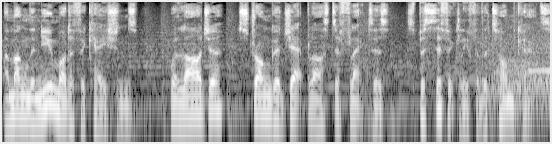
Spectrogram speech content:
Among the new modifications were larger, stronger jet blast deflectors specifically for the Tomcats.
